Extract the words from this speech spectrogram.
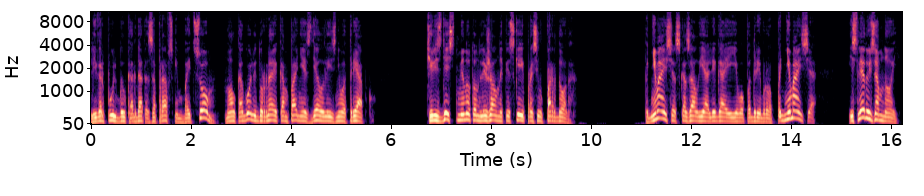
Ливерпуль был когда-то заправским бойцом, но алкоголь и дурная компания сделали из него тряпку. Через десять минут он лежал на песке и просил пардона. «Поднимайся», — сказал я, легая его под ребро, — «поднимайся и следуй за мной».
